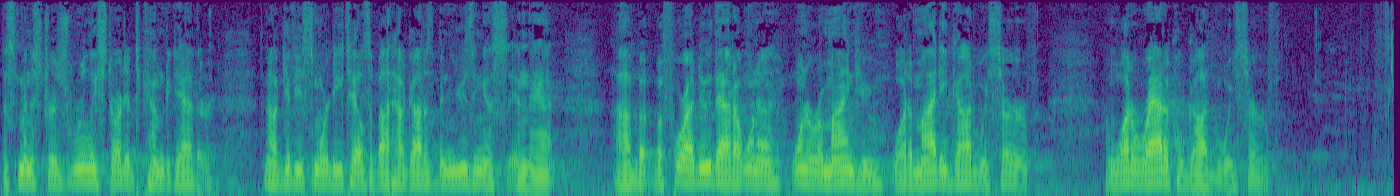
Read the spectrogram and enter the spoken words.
this ministry has really started to come together. And I'll give you some more details about how God has been using us in that. Uh, but before I do that, I want to want to remind you what a mighty God we serve, and what a radical God we serve. I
